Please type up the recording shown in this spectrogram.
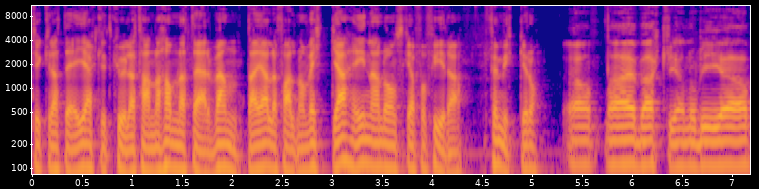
tycker att det är jäkligt kul att han har hamnat där vänta i alla fall någon vecka innan de ska få fira för mycket då. Ja, nej verkligen och vi, eh,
